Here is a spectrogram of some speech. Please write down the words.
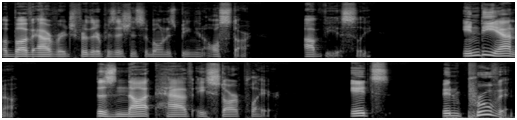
above average for their position, Sabonis being an all star, obviously, Indiana does not have a star player. It's been proven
